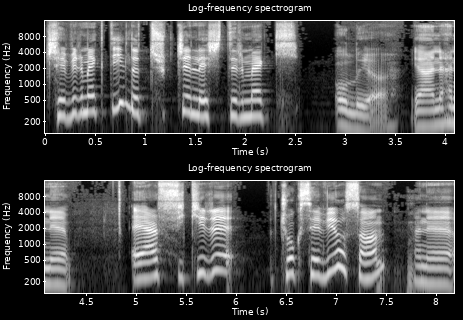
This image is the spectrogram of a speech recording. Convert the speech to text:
çevirmek değil de Türkçeleştirmek oluyor. Yani hani eğer fikri çok seviyorsan hani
